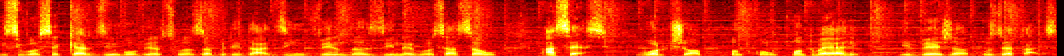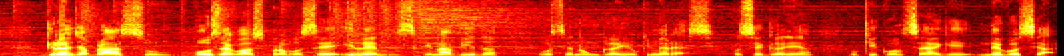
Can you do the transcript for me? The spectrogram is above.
E se você quer desenvolver suas habilidades em vendas e negociação, acesse workshop.com.br e veja os detalhes. Grande abraço, bons negócios para você e lembre-se que na vida você não ganha o que merece, você ganha o que consegue negociar.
